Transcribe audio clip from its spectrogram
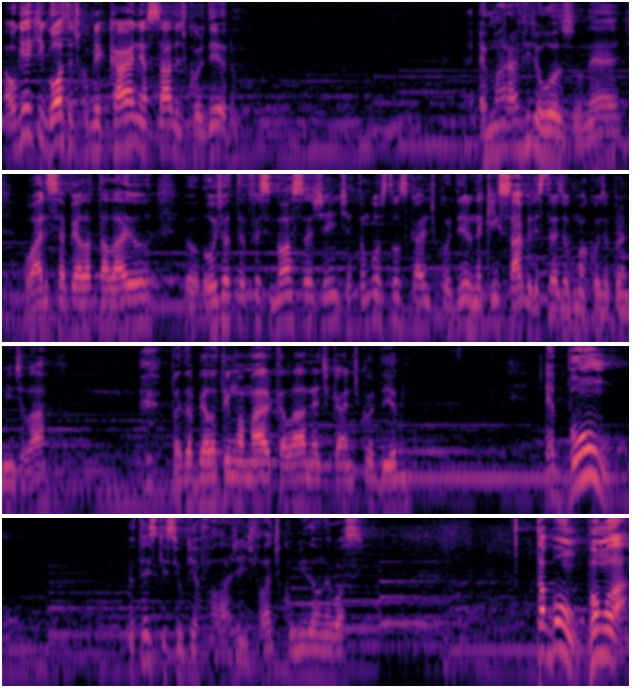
Alguém aqui gosta de comer carne assada de cordeiro? É maravilhoso, né? O Alice e a Bela tá lá. Eu, eu, hoje eu, eu falei assim: Nossa, gente, é tão gostoso carne de cordeiro, né? Quem sabe eles trazem alguma coisa para mim de lá. O pai da Bela tem uma marca lá, né, de carne de cordeiro. É bom eu até esqueci o que ia falar, gente. Falar de comida é um negócio. Tá bom, vamos lá.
